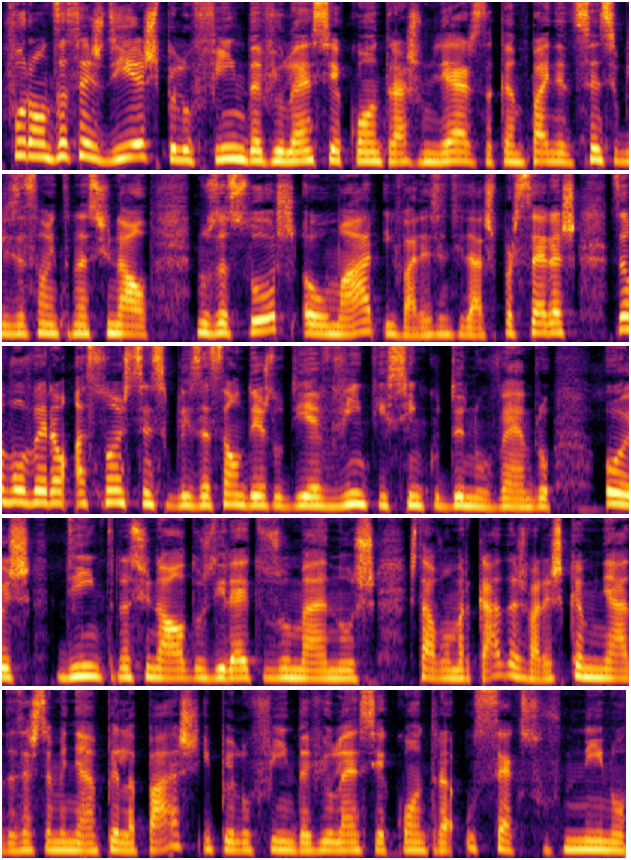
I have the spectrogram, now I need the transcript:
Foram 16 dias pelo fim da violência contra as mulheres. A campanha de sensibilização internacional nos Açores, a UMAR e várias entidades parceiras desenvolveram ações de sensibilização desde o dia 25 de novembro. Hoje, Dia Internacional dos Direitos Humanos. Estavam marcadas várias caminhadas esta manhã pela paz e pelo fim da violência contra o sexo feminino.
